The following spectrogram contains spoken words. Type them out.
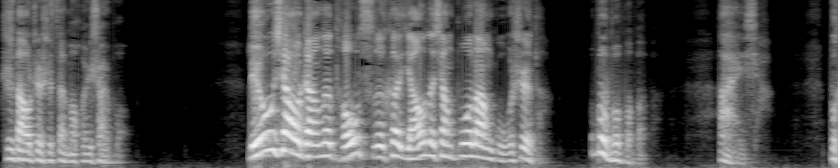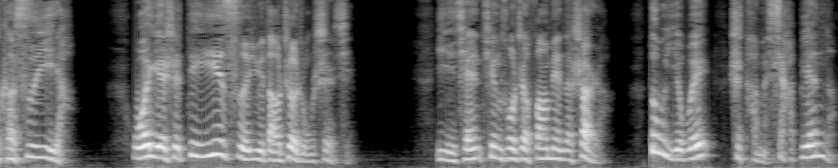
知道这是怎么回事不？刘校长的头此刻摇得像拨浪鼓似的。不不不不不，哎呀，不可思议呀！我也是第一次遇到这种事情。以前听说这方面的事儿啊，都以为是他们瞎编的。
